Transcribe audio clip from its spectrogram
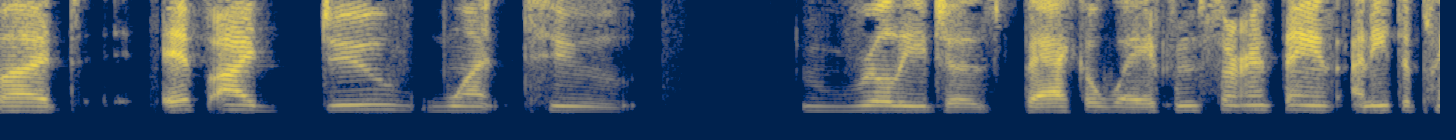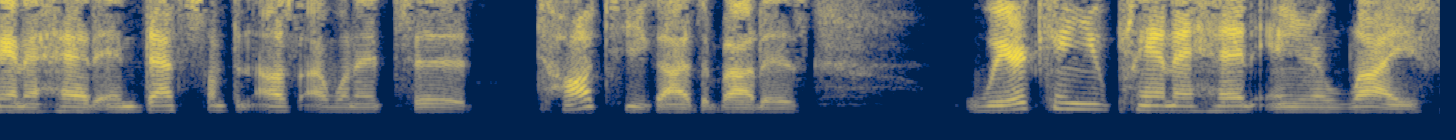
But if I do want to really just back away from certain things, I need to plan ahead. And that's something else I wanted to talk to you guys about is where can you plan ahead in your life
